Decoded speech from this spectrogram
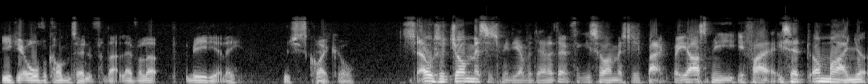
you get all the content for that level up immediately, which is quite cool. So oh, also, John messaged me the other day, and I don't think he saw my message back, but he asked me if I. He said, "On mine, your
